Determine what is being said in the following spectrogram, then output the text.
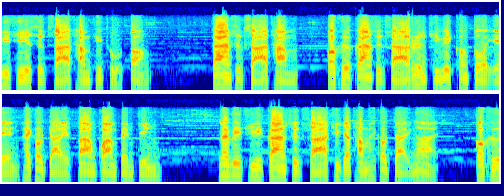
วิธีศึกษาธรรมที่ถูกต้อง การศึกษาธรรมก็คือการศึกษาเรื่องชีวิตของตัวเองให้เข้าใจตามความเป็นจริง และวิธีการศึกษาที่จะทำให้เข้าใจง่าย ก็คือ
